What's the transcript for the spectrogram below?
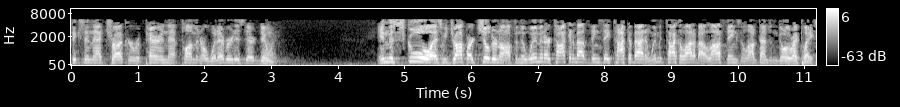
fixing that truck or repairing that plumbing or whatever it is they're doing. In the school, as we drop our children off, and the women are talking about things they talk about, and women talk a lot about a lot of things, and a lot of times doesn't go to the right place.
